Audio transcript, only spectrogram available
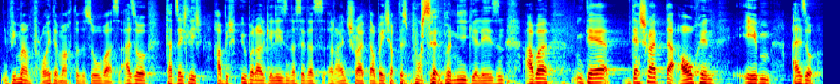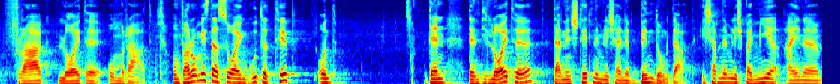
wie man Freude macht oder sowas. Also tatsächlich habe ich überall gelesen, dass er das reinschreibt, aber ich habe das Buch selber nie gelesen. Aber der, der schreibt da auch hin, eben, also frag Leute um Rat. Und warum ist das so ein guter Tipp? Und denn, denn die Leute, dann entsteht nämlich eine Bindung da. Ich habe nämlich bei mir eine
